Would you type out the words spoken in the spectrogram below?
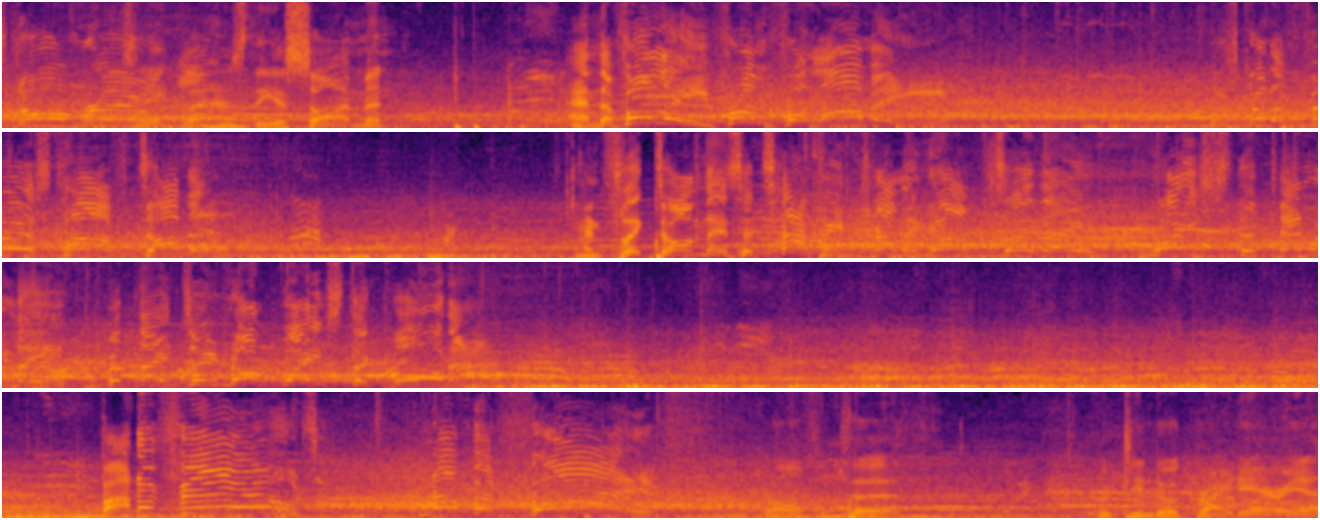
Storm Roux. Ziegler has the assignment. And the volley from Folami. He's got a first half double. And flicked on, there's a tap in coming up, so they waste the penalty, but they do not waste the corner. Butterfield, number five. Roll for Perth. Hooked into a great area.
